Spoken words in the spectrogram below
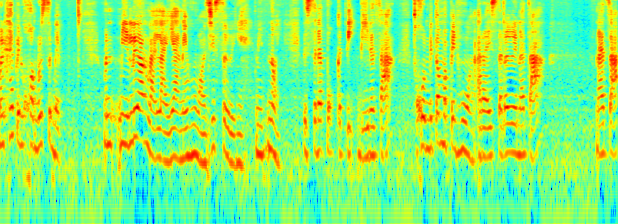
มันแค่เป็นความรู้สึกแบบ มันมีเรื่องหลาย ๆ อย่างในหัวที่เสยไงนิดหน่อย แต่แสดงปกติดีนะจ๊ะทุกคนไม่ต้องมาเป็นห่วงอะไรซะเลยนะจ๊ะนะจ๊ะ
